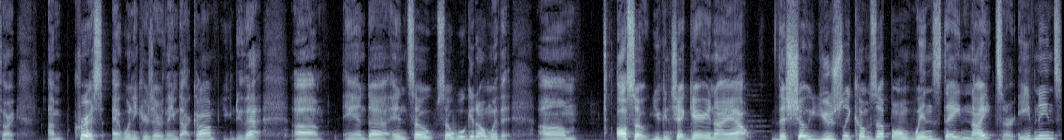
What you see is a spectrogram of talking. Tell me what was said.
Sorry, I'm Chris at winningcureseverything.com. You can do that. Uh, and and so so we'll get on with it. Um, also, you can check Gary and I out. The show usually comes up on Wednesday nights or evenings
